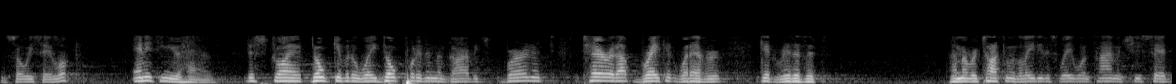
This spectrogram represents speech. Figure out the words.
And so we say, look, anything you have, destroy it, don't give it away, don't put it in the garbage, burn it, tear it up, break it, whatever, get rid of it. I remember talking with a lady this way one time and she said,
